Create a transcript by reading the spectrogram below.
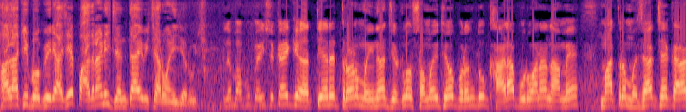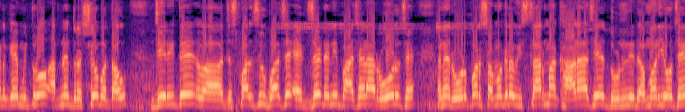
હાલાકી ભોગવી રહ્યા છે? પાદરાની જનતાએ વિચારવાની જરૂર છે. એટલે બાપુ કહી શકાય કે અત્યારે ત્રણ મહિના જેટલો સમય થયો, પરંતુ ખાડા પૂરવાના નામે માત્ર મજાક છે. કારણ કે મિત્રો, આપને દ્રશ્યો બતાવું. જે રીતે જસપાલસિંહ ઊભા છે એક્ઝેક્ટ એની પાછળ આ રોડ છે અને રોડ પર સમગ્ર વિસ્તારમાં ખાડા છે, ધૂળની ડમરીઓ છે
